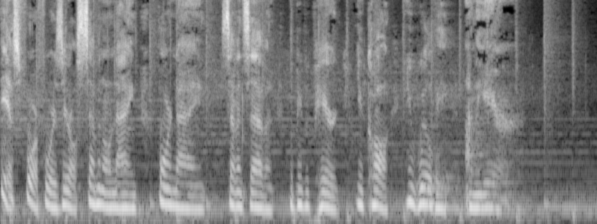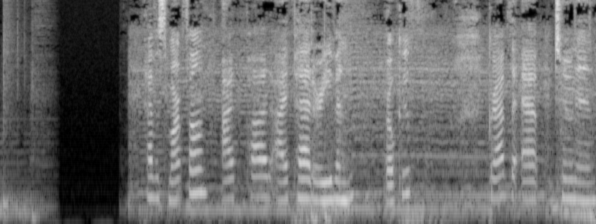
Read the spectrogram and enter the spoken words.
is 440 709 4977. But be prepared. You call, you will be on the air. Have a smartphone, iPod, iPad, or even Roku? Grab the app, tune in,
